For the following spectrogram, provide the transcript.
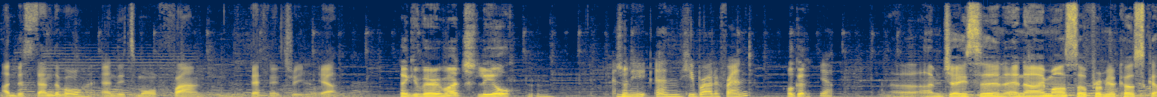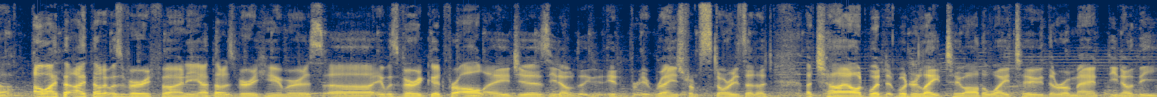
understandable and it's more fun, definitely. Yeah. Thank you very much, Leo. And then he and he brought a friend. Okay. Yeah. Uh, I'm Jason, and I'm also from Yokosuka. Oh, I, th- I thought it was very funny. I thought it was very humorous. Uh, it was very good for all ages. You know, it, it ranged from stories that a, a child would would relate to all the way to the romantic, you know, the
